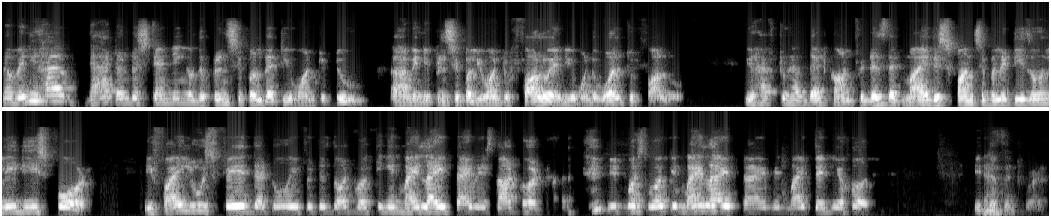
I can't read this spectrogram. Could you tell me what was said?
Now, when you have that understanding of the principle that you want to do, I mean, the principle you want to follow and you want the world to follow, you have to have that confidence that my responsibility is only these four. If I lose faith that, oh, if it is not working in my lifetime, it's not good. it must work in my lifetime, in my tenure. It Yeah. doesn't work.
